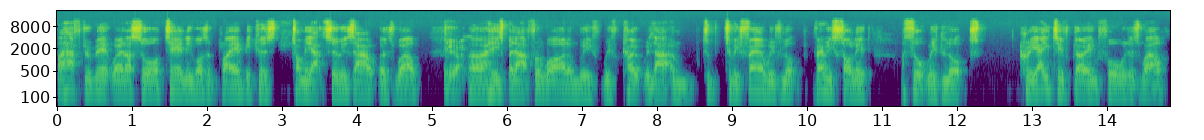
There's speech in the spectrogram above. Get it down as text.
I have to admit, when I saw Tierney wasn't playing because Tomiyasu is out as well. Yeah, uh, he's been out for a while, and we've we've coped with that. And to, to be fair, we've looked very solid. I thought we'd looked creative going forward as well.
